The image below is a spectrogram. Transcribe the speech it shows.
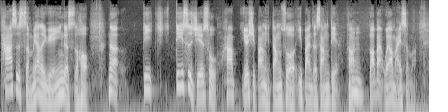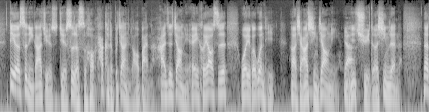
他是什么样的原因的时候，那第第一次接触，他也许把你当做一般的商店啊，老板我要买什么？第二次你跟他解解释的时候，他可能不叫你老板了，还是叫你哎何药师，我有个问题啊，想要请教你，已经取得信任了。那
